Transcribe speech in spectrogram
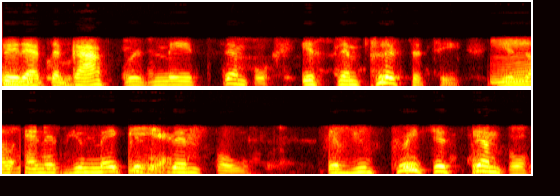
say that the gospel is made simple. It's simplicity. You know, and if you make it simple, if you preach it simple,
